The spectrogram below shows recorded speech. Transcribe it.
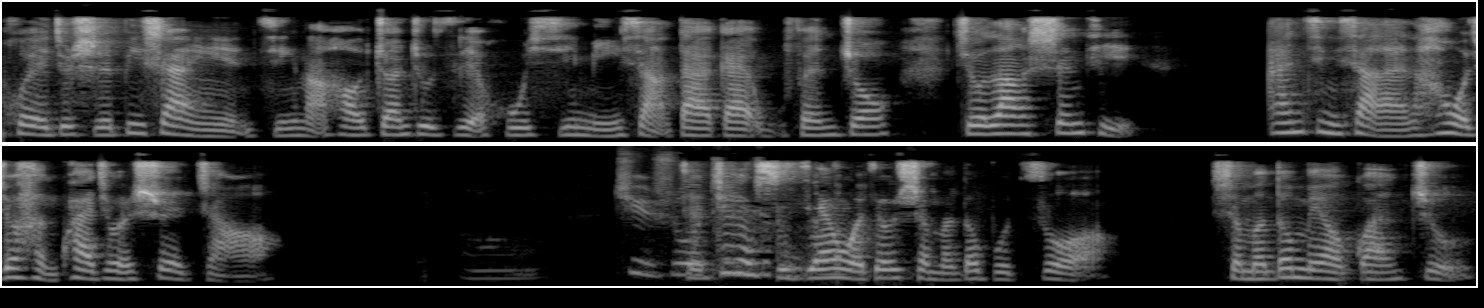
会就是闭上眼睛，然后专注自己的呼吸，冥想大概五分钟，就让身体安静下来，然后我就很快就会睡着。嗯，据说就这个时间我就什么都不做，什么都没有关注。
